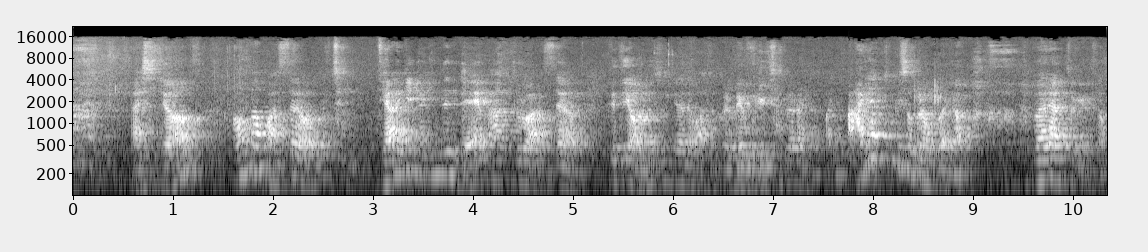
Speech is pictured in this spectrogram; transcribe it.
아시죠? 어, 막 왔어요. 참, 대하기 좀 힘든데 막 들어왔어요. 그때 어느 순간에 와서 그래 왜 우리를 차별하냐? 아니, 말이 안 통해서 그런 거예요. 말이 안 통해서.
